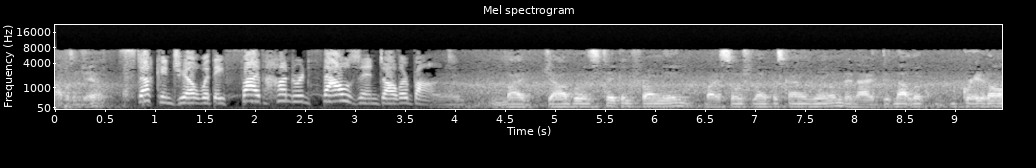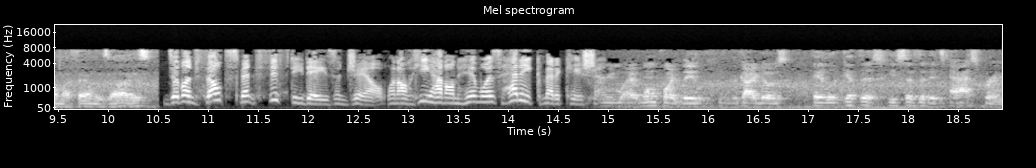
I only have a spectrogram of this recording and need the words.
I was in jail. Stuck in jail with a $500,000 bond. Uh, my job was taken from me. My social life was kind of ruined, and I did not look great at all in my family's eyes. Dylan Felt spent 50 days in jail when all he had on him was headache medication. I mean, at one point, they, the guy goes, "Hey, look, get this." He says that it's aspirin,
